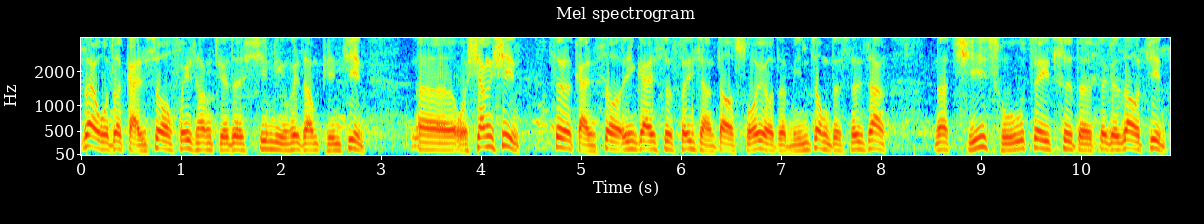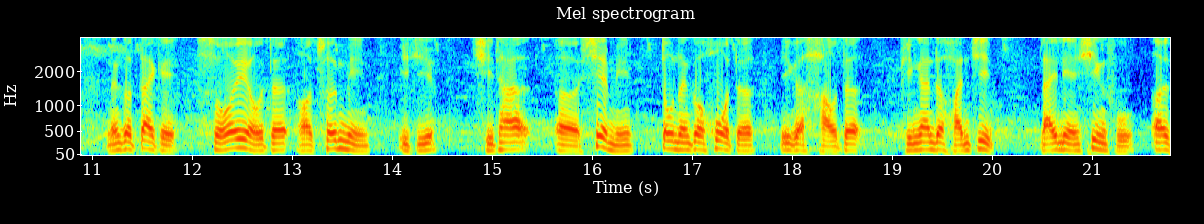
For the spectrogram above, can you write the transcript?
在我的感受，非常觉得心灵非常平静。那我相信这个感受应该是分享到所有的民众的身上。那祈除这一次的这个绕境，能够带给所有的哦村民以及其他呃县民都能够获得一个好的平安的环境，来年幸福。呃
